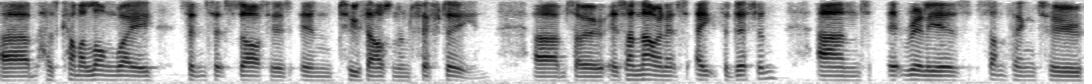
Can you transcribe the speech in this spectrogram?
um, has come a long way since it started in 2015. Um, so it's now in its eighth edition, and it really is something to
